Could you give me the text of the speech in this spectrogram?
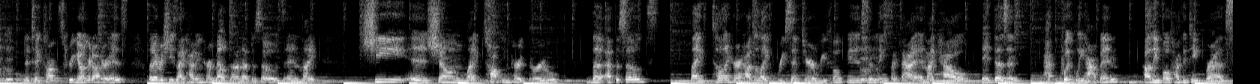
Mhm. the TikToks. Her younger daughter is. Whenever she's like having her meltdown episodes and like she is shown like talking her through the episodes, like telling her how to like recenter and refocus and Mhm. things like that, and like how it doesn't ha- quickly happen. How they both have to take breaths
